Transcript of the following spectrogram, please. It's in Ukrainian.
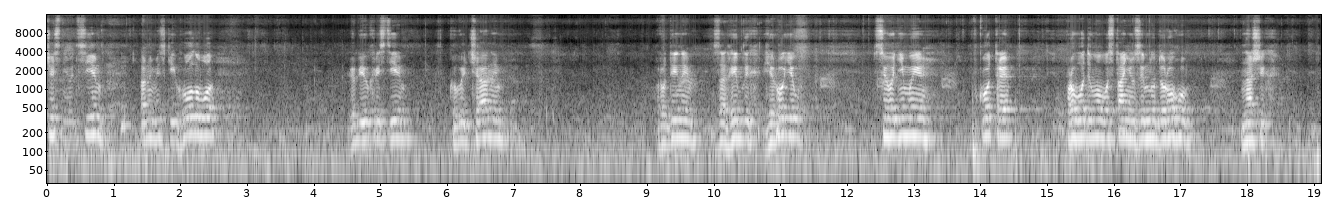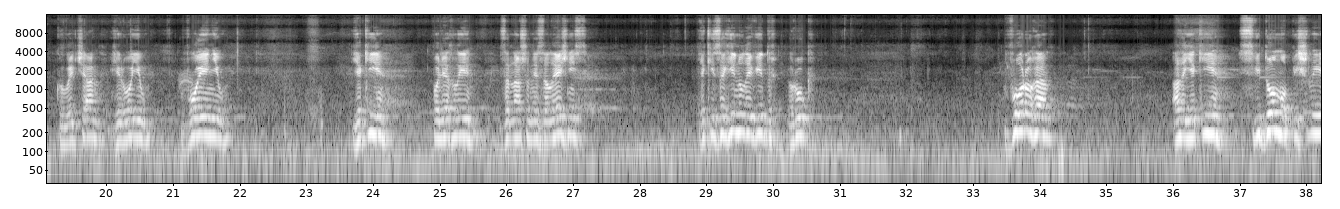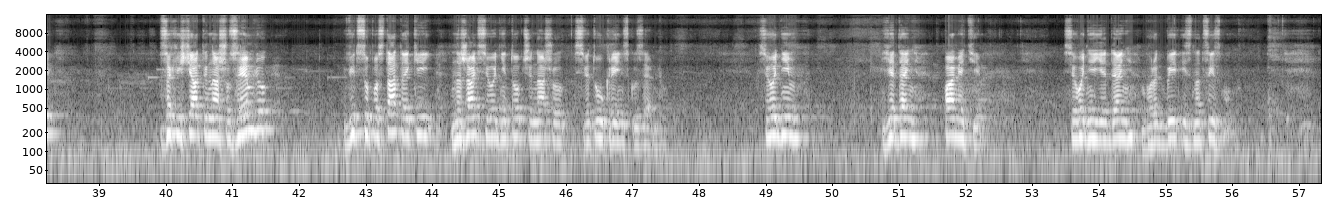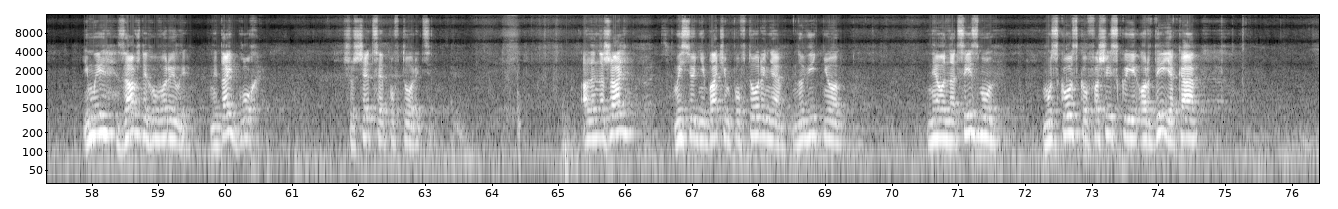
Пречесні отці, пане міський голово, любі у Христі, ковальчани, родини загиблих героїв. Сьогодні ми вкотре проводимо в останню земну дорогу наших ковальчан, героїв, воїнів, які полягли за нашу незалежність, які загинули від рук ворога, але які свідомо пішли захищати нашу землю від супостата, який, на жаль, сьогодні топче нашу святу українську землю. Сьогодні є день пам'яті, сьогодні є день боротьби із нацизмом. І ми завжди говорили, не дай Бог, що ще це повториться. Але, на жаль, ми сьогодні бачимо повторення новітнього неонацизму московсько-фашистської орди, яка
